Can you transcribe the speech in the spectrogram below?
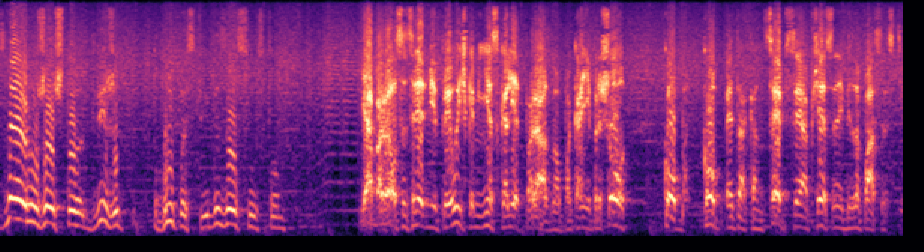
Знаю уже, что движет глупостью и безрассудством. Я боролся с вредными привычками несколько лет по-разному, пока не пришел КОБ. КОБ – это концепция общественной безопасности.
